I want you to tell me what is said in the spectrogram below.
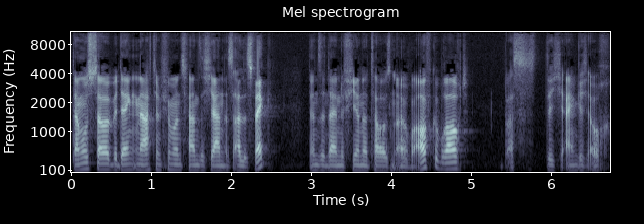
Da musst du aber bedenken, nach den 25 Jahren ist alles weg. Dann sind deine 400.000 Euro aufgebraucht, was dich eigentlich auch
